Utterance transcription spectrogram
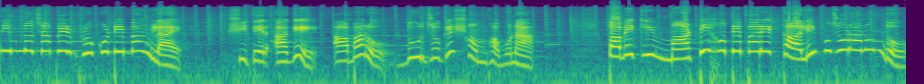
নিম্নচাপের ভ্রুকুটি বাংলায়। শীতের আগে আবারও দুর্যোগের সম্ভাবনা। তবে কি মাটি হতে পারে কালী পুজোর আনন্দ?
